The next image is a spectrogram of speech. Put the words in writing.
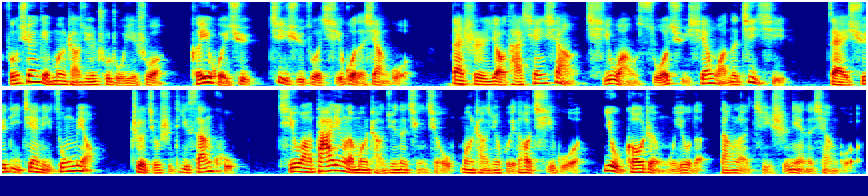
冯轩给孟尝君出主意说：“可以回去继续做齐国的相国，但是要他先向齐王索取先王的祭器，在薛地建立宗庙，这就是第三苦。”齐王答应了孟尝君的请求。孟尝君回到齐国，又高枕无忧的当了几十年的相国。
